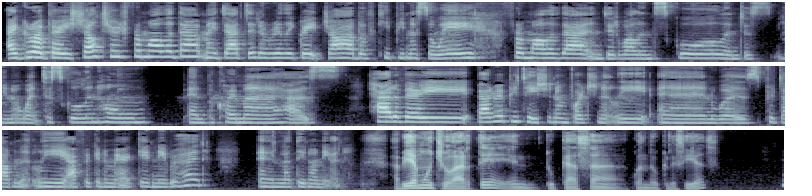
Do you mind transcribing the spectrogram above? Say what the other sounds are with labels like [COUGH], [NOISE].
I grew up very sheltered from all of that. My dad did a really great job of keeping us away from all of that and did well in school and just, you know, went to school and home. And Pacoima has had a very bad reputation, unfortunately, and was predominantly African American neighborhood and Latino neighborhood. ¿Había mucho arte en tu casa cuando crecías?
